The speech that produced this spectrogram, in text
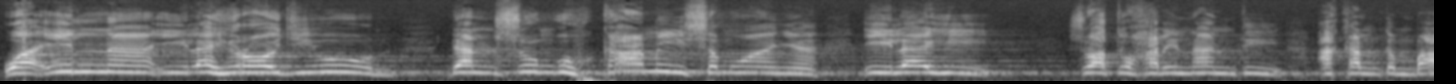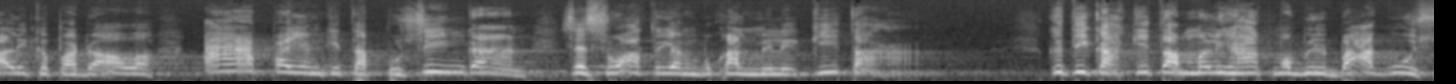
wa inna ilahi rojiun dan sungguh kami semuanya ilahi suatu hari nanti akan kembali kepada Allah apa yang kita pusingkan sesuatu yang bukan milik kita ketika kita melihat mobil bagus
